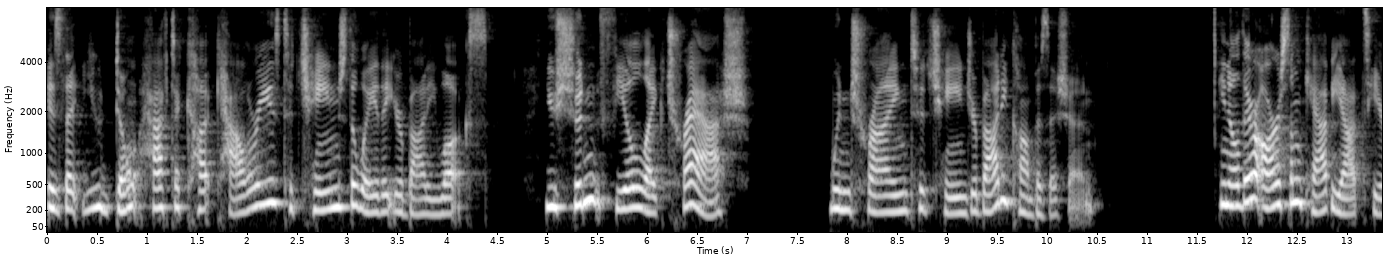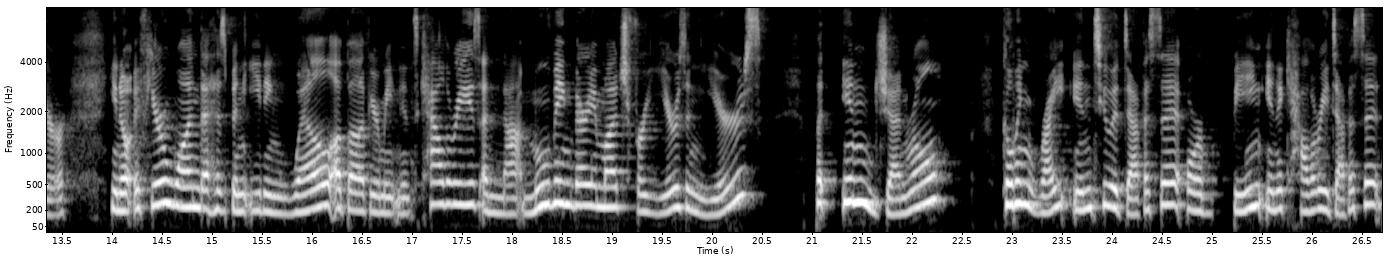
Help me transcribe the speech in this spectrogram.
is that you don't have to cut calories to change the way that your body looks. You shouldn't feel like trash when trying to change your body composition. you know, there are some caveats here. You know, if you're one that has been eating well above your maintenance calories and not moving very much for years and years, but in general, going right into a deficit or being in a calorie deficit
